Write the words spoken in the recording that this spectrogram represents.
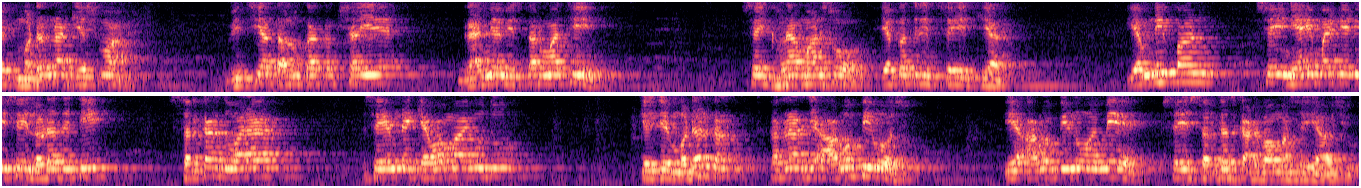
એક મર્ડરના કેસમાં વિછિયા તાલુકા કક્ષાએ ગ્રામ્ય વિસ્તારમાંથી સે ઘણા માણસો એકત્રિત છે થયા. એમની પણ સે ન્યાય માટેની સે લડત હતી. સરકાર દ્વારા છે એમને કહેવામાં આવ્યું હતું કે જે મર્ડર કરનાર જે આરોપીઓ છે, એ આરોપીનું અમે છે સરઘસ કાઢવામાં એ આવશું.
